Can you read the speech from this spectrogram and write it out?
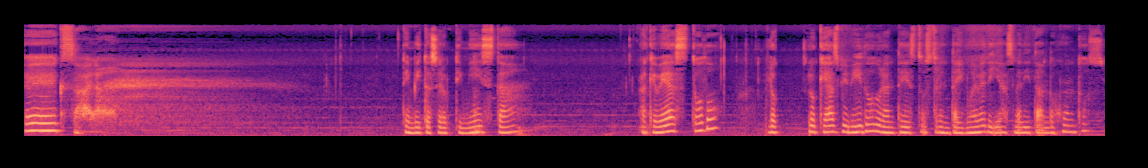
Exhala. Te invito a ser optimista, a que veas todo lo, lo, que has vivido durante estos 39 días meditando juntos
